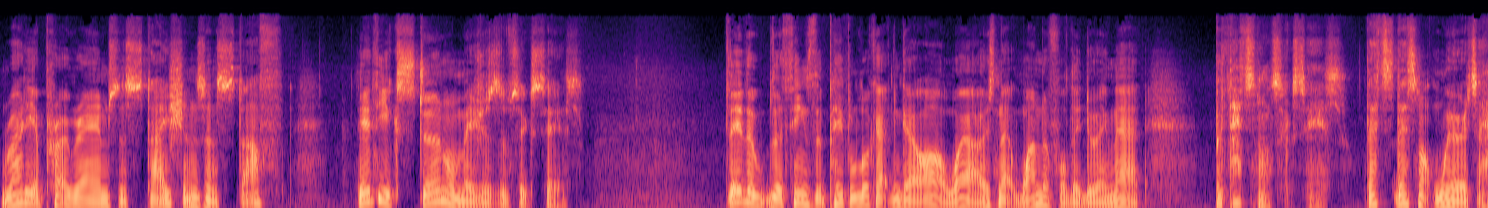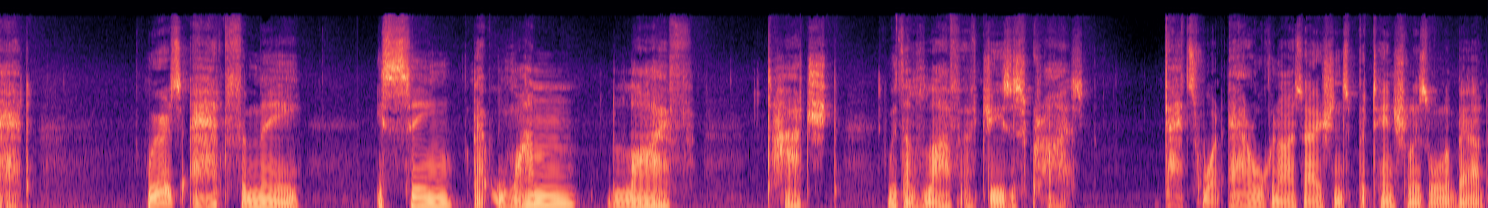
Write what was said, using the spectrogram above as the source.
radio programs and stations and stuff, they're the external measures of success. They're the, the things that people look at and go, oh, wow, isn't that wonderful? They're doing that. But that's not success. That's, that's not where it's at. Where it's at for me is seeing that one life touched with the love of Jesus Christ. That's what our organisation's potential is all about.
